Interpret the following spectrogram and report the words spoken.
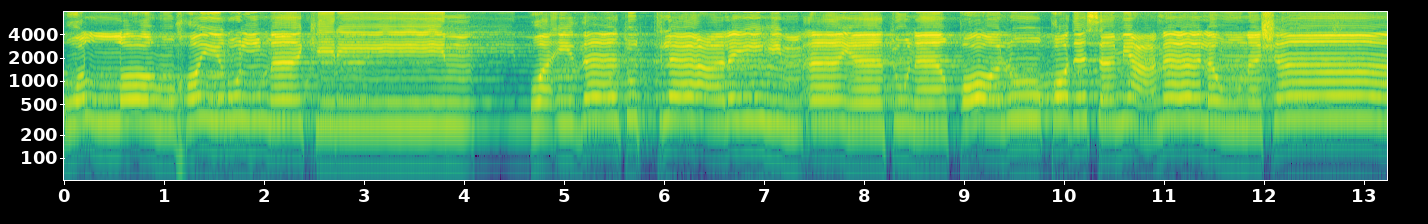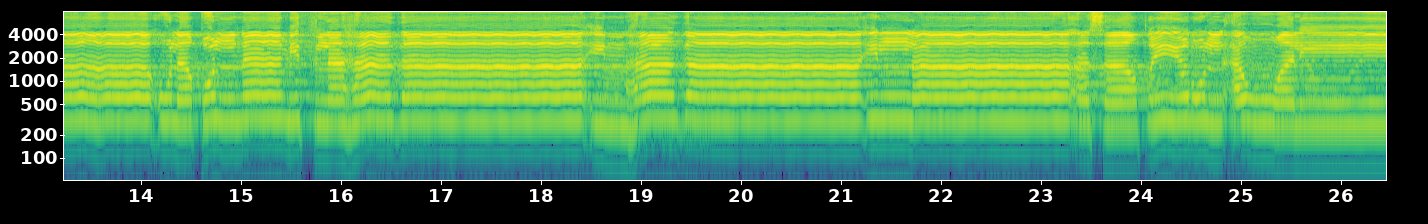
والله خير الماكرين. وإذا تتلى عليهم آياتنا قالوا قد سمعنا لو نشاء لقلنا مثل هذا إن هذا إلا أساطير الأولين.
